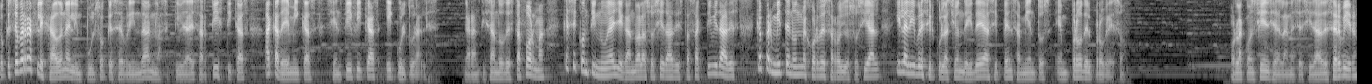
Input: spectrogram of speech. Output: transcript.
lo que se ve reflejado en el impulso que se brinda en las actividades artísticas, académicas, científicas y culturales garantizando de esta forma que se continúe llegando a la sociedad estas actividades que permiten un mejor desarrollo social y la libre circulación de ideas y pensamientos en pro del progreso. Por la conciencia de la necesidad de servir,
